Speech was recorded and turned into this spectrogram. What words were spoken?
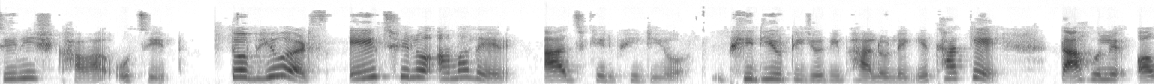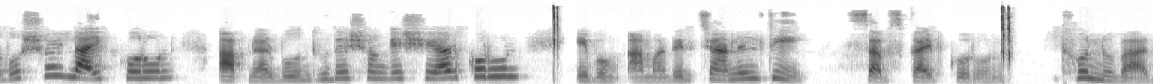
জিনিস খাওয়া উচিত। তো ভিউয়ার্স এই ছিল আমাদের আজকের ভিডিও। ভিডিওটি যদি ভালো লেগে থাকে, তাহলে অবশ্যই লাইক করুন, আপনার বন্ধুদের সঙ্গে শেয়ার করুন এবং আমাদের চ্যানেলটি সাবস্ক্রাইব করুন। ধন্যবাদ।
